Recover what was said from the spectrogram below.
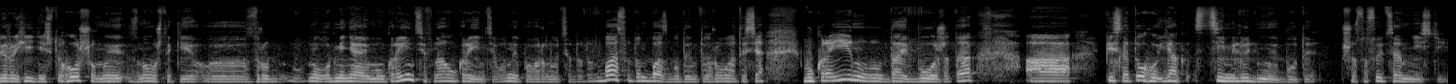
вірогідність того, що ми знову ж таки е, зроб- ну, обміняємо українців на українців. Вони повернуться до Донбасу. Донбас буде інтегруватися в Україну, ну дай Боже, так. А після того, як з цими людьми бути, що стосується амністії.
